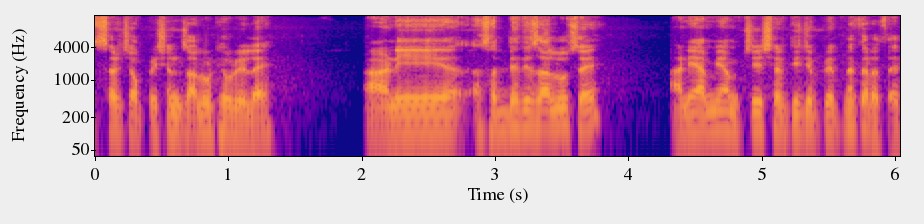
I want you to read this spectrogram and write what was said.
सर्च ऑपरेशन चालू ठेवलेलं आहे. आणि सध्या ते चालूच आहे. आणि आम्ही आमचे शर्तीचे प्रयत्न करत आहेत.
